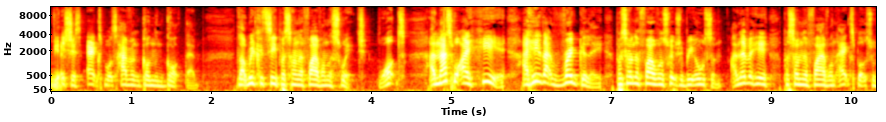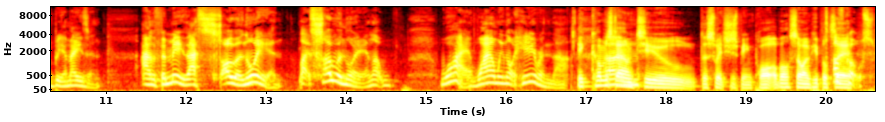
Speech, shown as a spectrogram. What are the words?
Yeah. It's just Xbox haven't gone and got them. Like we could see Persona 5 on the Switch. What? And that's what I hear. I hear that regularly. Persona 5 on Switch would be awesome. I never hear Persona 5 on Xbox would be amazing. And for me, that's so annoying. Like so annoying. Like why? Why are we not hearing that? It comes down to the Switch just being portable. So when people say, Um, of course.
